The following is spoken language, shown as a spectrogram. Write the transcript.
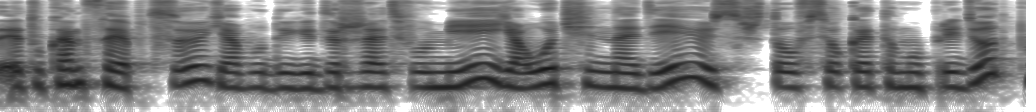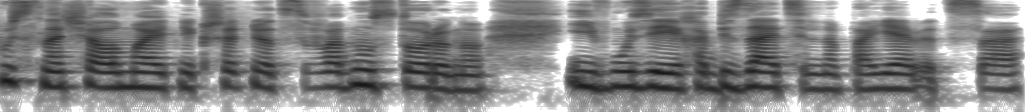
эту концепцию. Я буду ее держать держать в уме. Я очень надеюсь, что все к этому придет. Пусть сначала маятник шатнется в одну сторону, и в музеях обязательно появится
